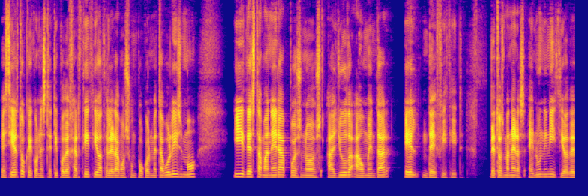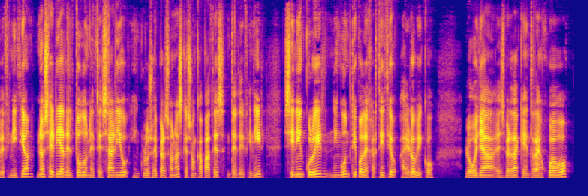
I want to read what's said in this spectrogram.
Es cierto que con este tipo de ejercicio aceleramos un poco el metabolismo y de esta manera pues nos ayuda a aumentar el déficit. De todas maneras, en un inicio de definición no sería del todo necesario, incluso hay personas que son capaces de definir sin incluir ningún tipo de ejercicio aeróbico. Luego ya es verdad que entra en juego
